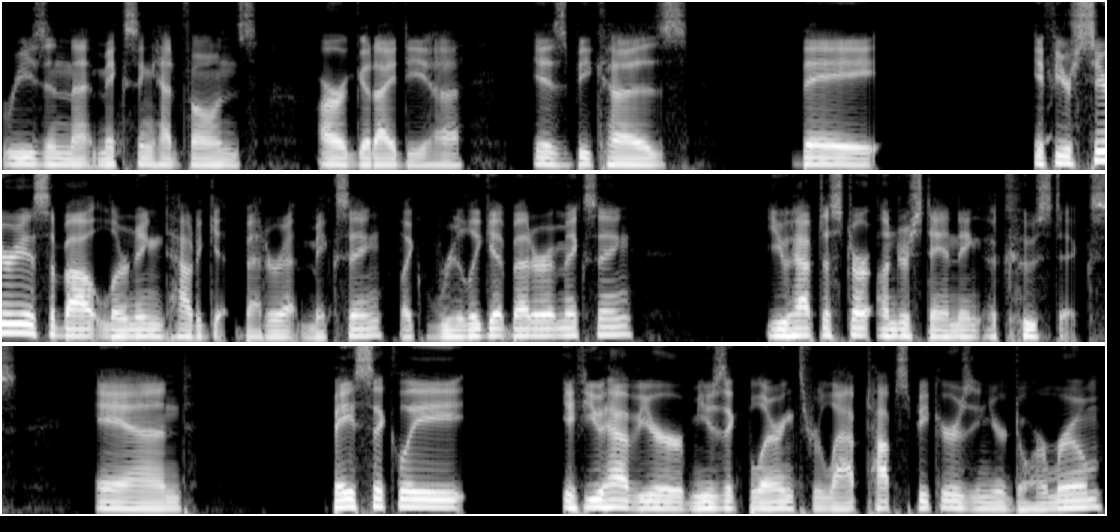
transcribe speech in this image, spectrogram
reason that mixing headphones are a good idea is because they if you're serious about learning how to get better at mixing, like really get better at mixing, you have to start understanding acoustics. And basically, if you have your music blaring through laptop speakers in your dorm room,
